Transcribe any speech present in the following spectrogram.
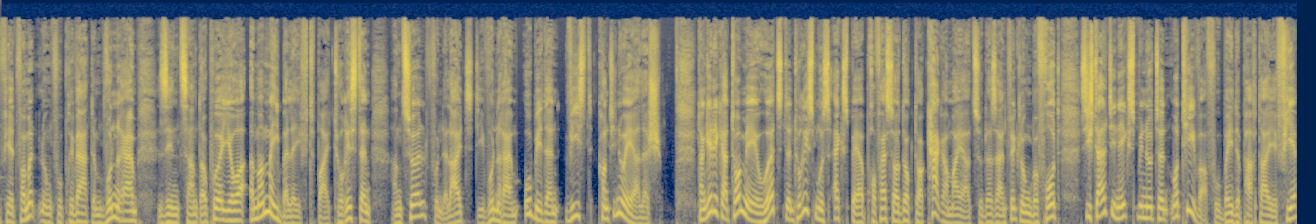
fir d' Vermittlung vu privatem Wunraum sinn Santa Pujoer ëmmer méi beleft bei Touristen an Zuuel vun de Leiit, die Wunraum ubiden wiest kontinuierlech. Angelika Tommy huet den Tourismusexpert Professor Dr. Kagermeier zu der Entwicklung befrot, sie stellt die nächst Minuten Motiver vu beide Partei 4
